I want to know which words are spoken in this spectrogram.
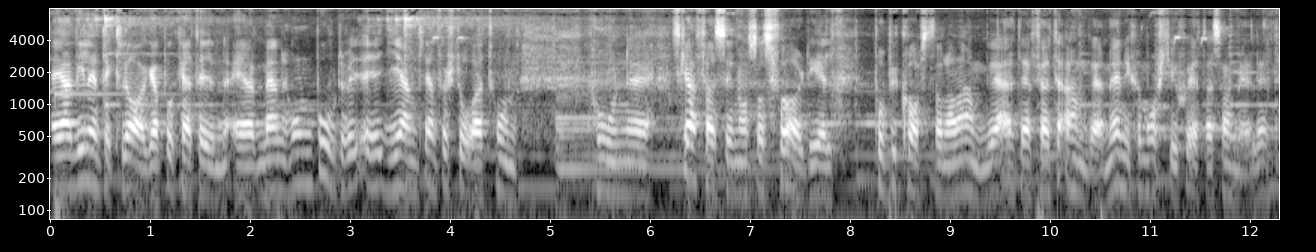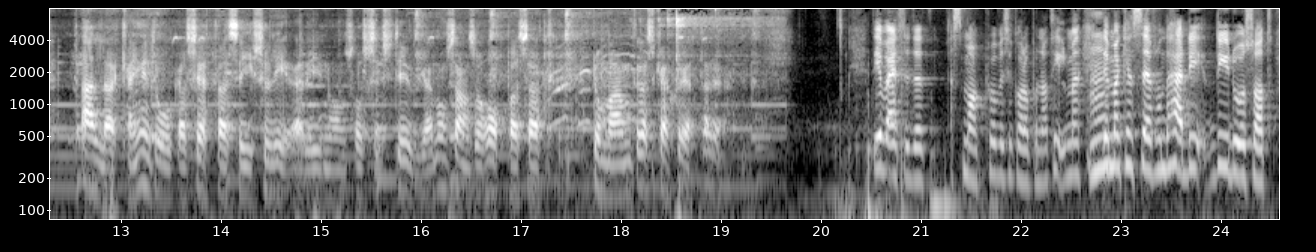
Jag vill inte klaga på Katrin, eh, men hon borde egentligen förstå att hon, hon eh, skaffar sig någon sorts fördel på bekostnad av andra. Därför att andra människor måste ju sköta samhället. Alla kan ju inte åka och sätta sig isolerade i någon sorts stuga någonstans och hoppas att de andra ska sköta det. Det var ett litet smakprov, vi ska kolla på några till. Men det man kan säga från det här, det, det är ju då så att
